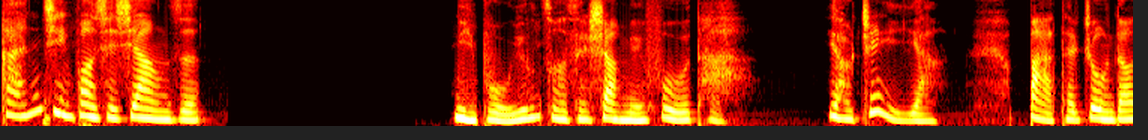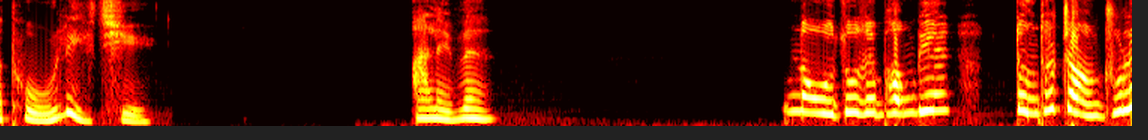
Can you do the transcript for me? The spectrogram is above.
赶紧放下橡子。你不用坐在上面孵它，要这样，把它种到土里去。阿雷问：“那我坐在旁边等它长出来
